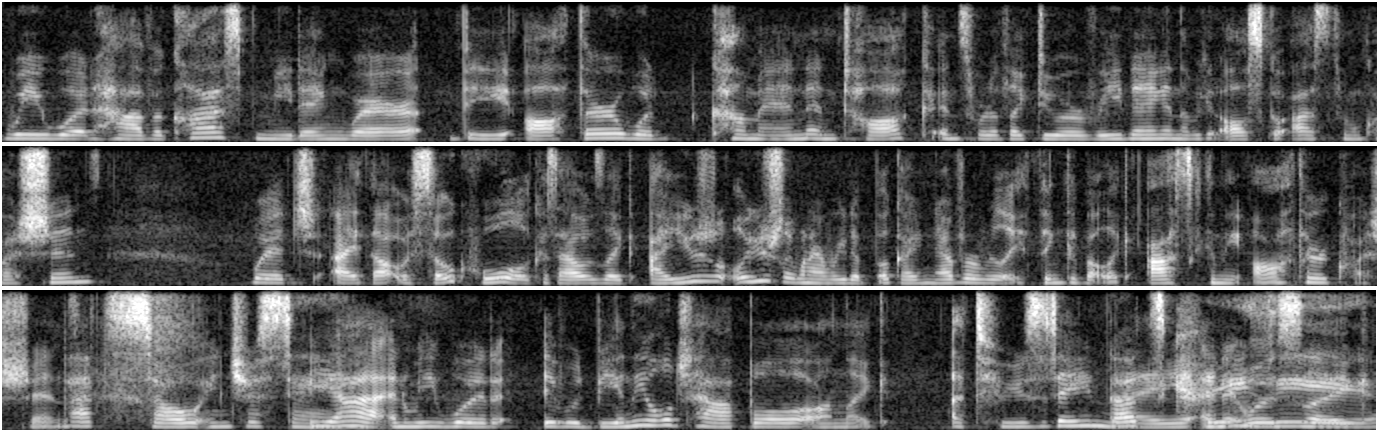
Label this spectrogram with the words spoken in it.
we would have a class meeting where the author would come in and talk and sort of like do a reading and then we could also go ask them questions which I thought was so cool because I was like, I usually usually when I read a book, I never really think about like asking the author questions. That's so interesting. Yeah, and we would it would be in the old chapel on like a Tuesday night, That's and it was like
